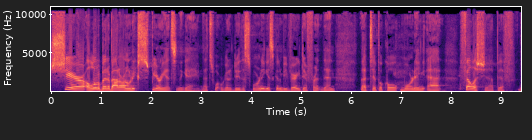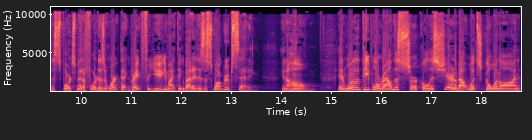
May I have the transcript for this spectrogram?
share a little bit about our own experience in the game. That's what we're going to do this morning. It's going to be very different than a typical morning at fellowship. If the sports metaphor doesn't work that great for you, you might think about it as a small group setting in a home. And one of the people around the circle is sharing about what's going on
